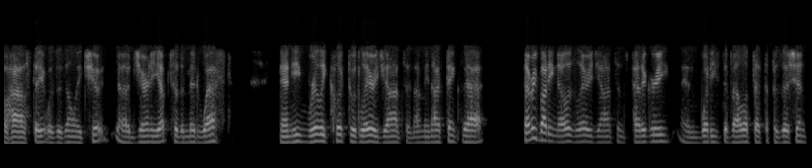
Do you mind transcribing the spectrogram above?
Ohio State was his only ch- uh, journey up to the Midwest, and he really clicked with Larry Johnson. I mean, I think that everybody knows Larry Johnson's pedigree and what he's developed at the position,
